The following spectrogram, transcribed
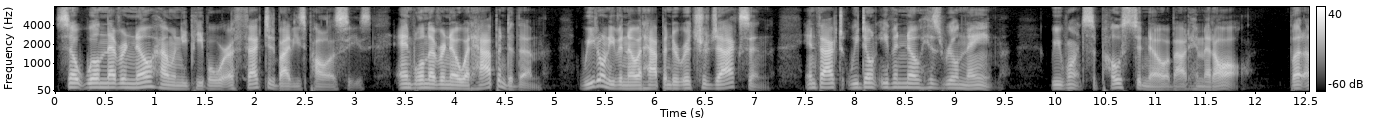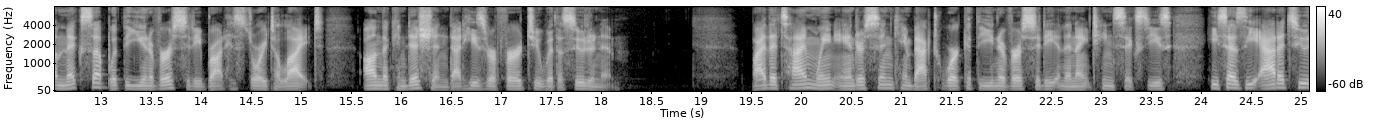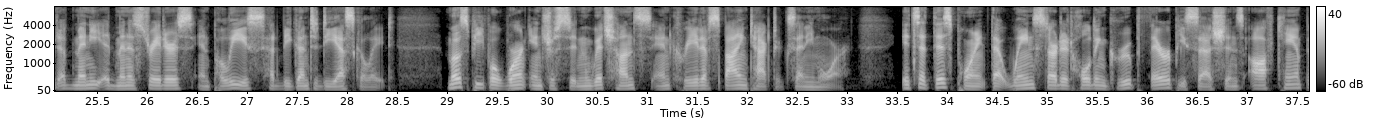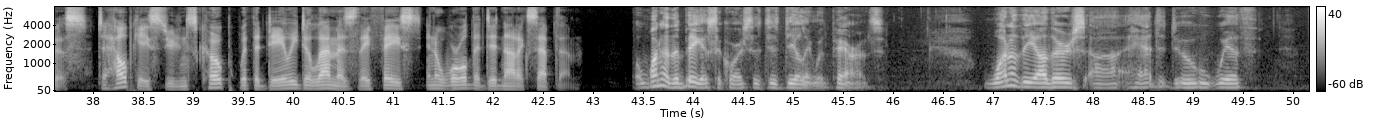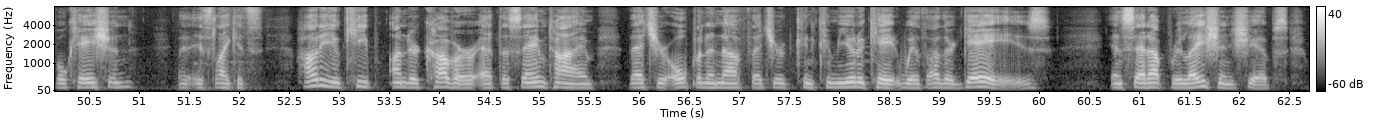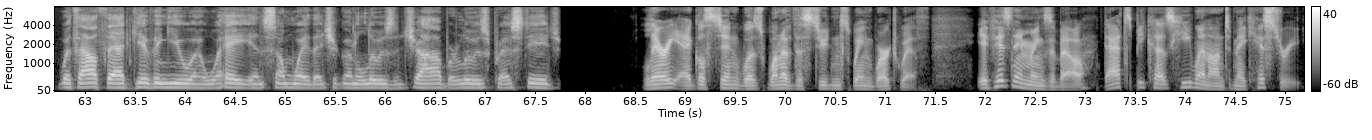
So we'll never know how many people were affected by these policies, and we'll never know what happened to them. We don't even know what happened to Richard Jackson. In fact, we don't even know his real name. We weren't supposed to know about him at all. But a mix up with the university brought his story to light, on the condition that he's referred to with a pseudonym. By the time Wayne Anderson came back to work at the university in the 1960s, he says the attitude of many administrators and police had begun to de escalate. Most people weren't interested in witch hunts and creative spying tactics anymore. It's at this point that Wayne started holding group therapy sessions off campus to help gay students cope with the daily dilemmas they faced in a world that did not accept them. One of the biggest, of course, is just dealing with parents. One of the others uh, had to do with vocation. It's like it's how do you keep undercover at the same time that you're open enough that you can communicate with other gays and set up relationships without that giving you away in some way that you're going to lose a job or lose prestige. Larry Eggleston was one of the students Wayne worked with. If his name rings a bell, that's because he went on to make history.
